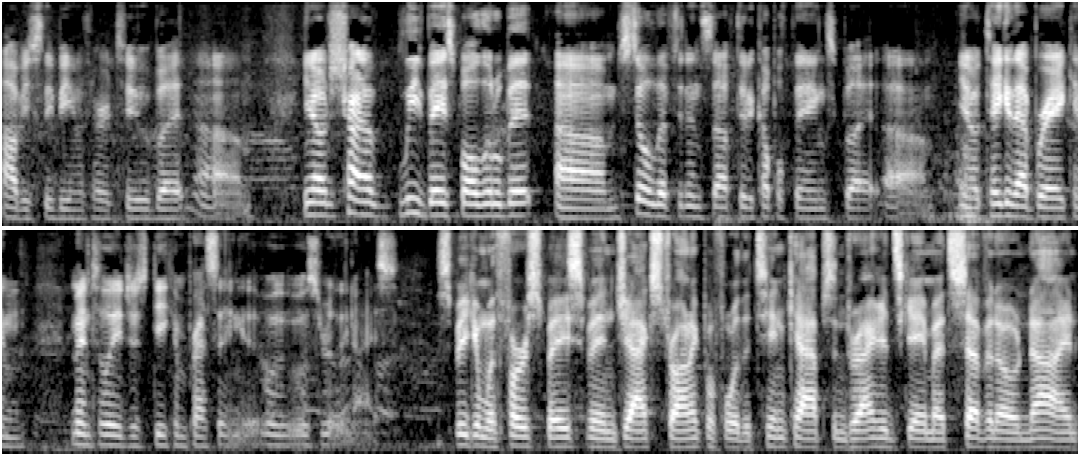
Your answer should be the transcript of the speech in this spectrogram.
obviously being with her too, but um, you know, just trying to leave baseball a little bit. Um, still lifted and stuff, did a couple things, but um, you know, taking that break and mentally just decompressing, it was, it was really nice. Speaking with first baseman Jack Stronach before the Tin Caps and Dragons game at 7:09,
